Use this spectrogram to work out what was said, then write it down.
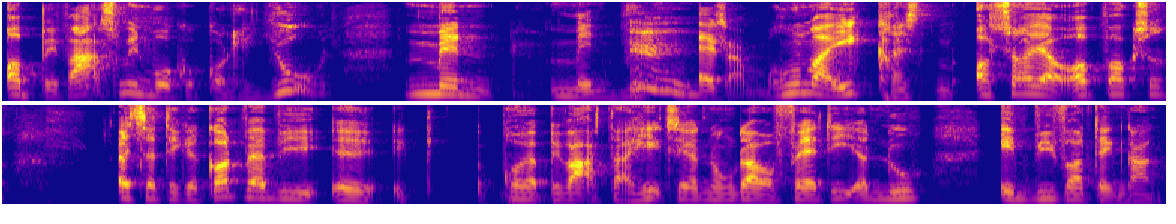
Og bevares, min mor kunne godt lide jul, men, men altså, hun var ikke kristen. Og så er jeg opvokset, altså det kan godt være, at vi, øh, prøv at høre, bevares, der er helt sikkert nogen, der var fattigere nu, end vi var dengang.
